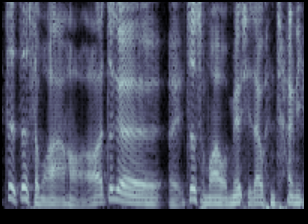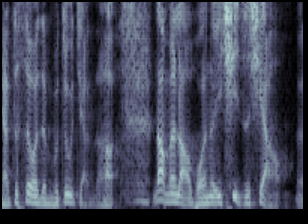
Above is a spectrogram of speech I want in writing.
这这什么啊？哈，这个呃，这什么啊？我没有写在文章里啊，这是我忍不住讲的哈。那我们老婆呢，一气之下哦，呃，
